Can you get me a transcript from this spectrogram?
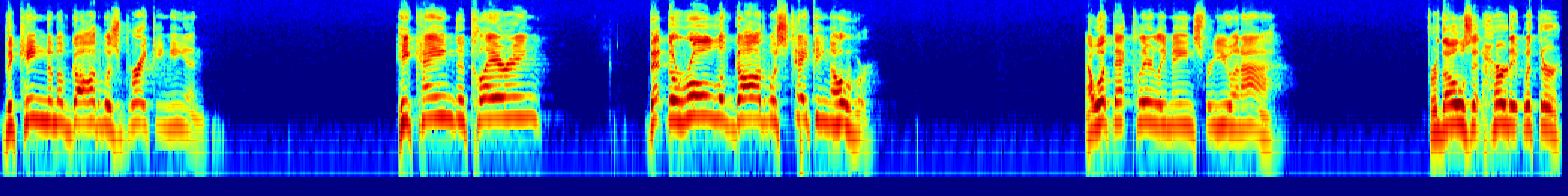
the kingdom of God was breaking in. He came declaring that the rule of God was taking over. Now, what that clearly means for you and I for those that heard it with their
